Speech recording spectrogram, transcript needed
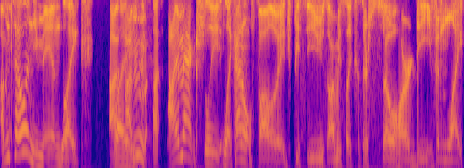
I'm telling you, man, like, like I, am I'm, I'm actually like I don't follow HBCUs obviously because they're so hard to even like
